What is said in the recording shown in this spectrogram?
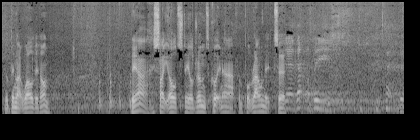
that've been like welded on. They are. It's like old steel drums cut in half and put round it to. Yeah, that'll be protect the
